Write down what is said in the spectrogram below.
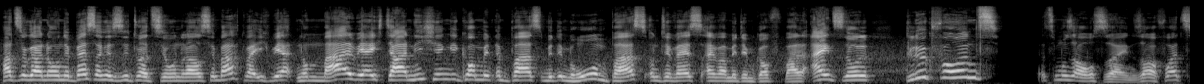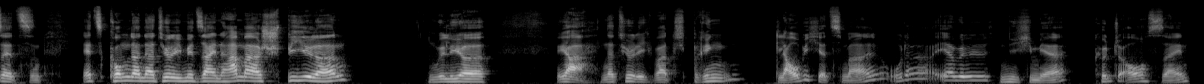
Hat sogar noch eine bessere Situation rausgemacht, weil ich wäre, normal wäre ich da nicht hingekommen mit einem Pass, mit einem hohen Pass und Tevez einfach mit dem Kopfball. 1-0. Glück für uns. Das muss auch sein. So, fortsetzen. Jetzt kommt er natürlich mit seinen Hammer-Spielern. Will hier, ja, natürlich was bringen. Glaube ich jetzt mal. Oder er will nicht mehr. Könnte auch sein.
